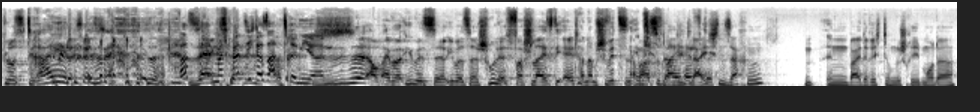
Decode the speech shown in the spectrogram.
plus drei ist Was denn? Man kann sich das antrainieren. Auf einmal übelster, übelster Schulverschleiß, die Eltern am Schwitzen. Aber immer hast du dann die Hefte. gleichen Sachen in beide Richtungen geschrieben oder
